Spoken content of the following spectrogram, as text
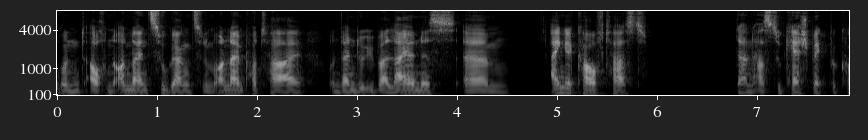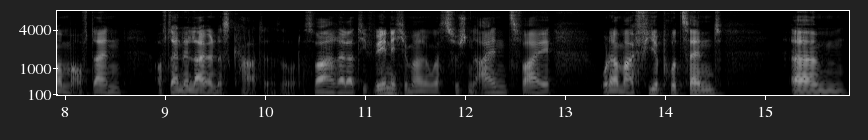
und auch einen Online-Zugang zu einem Online-Portal. Und wenn du über Lioness ähm, eingekauft hast, dann hast du Cashback bekommen auf, dein, auf deine Lioness-Karte. So, das war relativ wenig, immer irgendwas zwischen 1, 2 oder mal 4 Prozent ähm,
